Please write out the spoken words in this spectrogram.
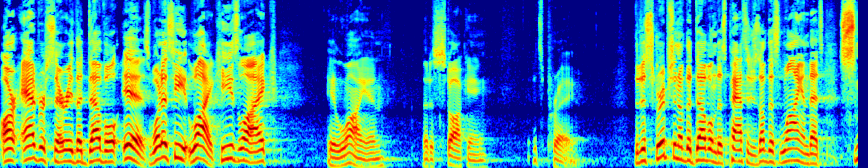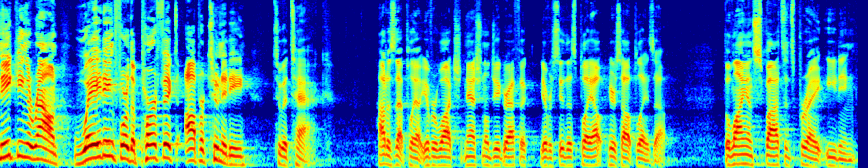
our adversary, the devil, is. What is he like? He's like a lion that is stalking its prey. The description of the devil in this passage is of this lion that's sneaking around, waiting for the perfect opportunity to attack. How does that play out? You ever watch National Geographic? You ever see this play out? Here's how it plays out the lion spots its prey eating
